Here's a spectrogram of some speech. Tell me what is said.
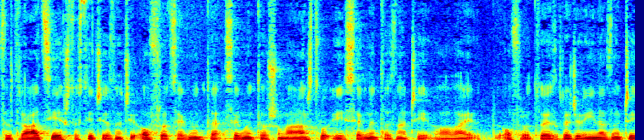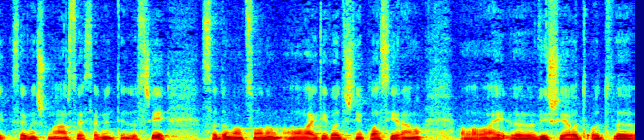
filtracije što se tiče znači, offroad segmenta, segmenta u šumarstvu i segmenta znači, ovaj, offroad, to je građevina, znači segment šumarstva i segment industrije sa Donaldsonom ovaj, gdje godišnje plasiramo ovaj, e, više od, od e,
